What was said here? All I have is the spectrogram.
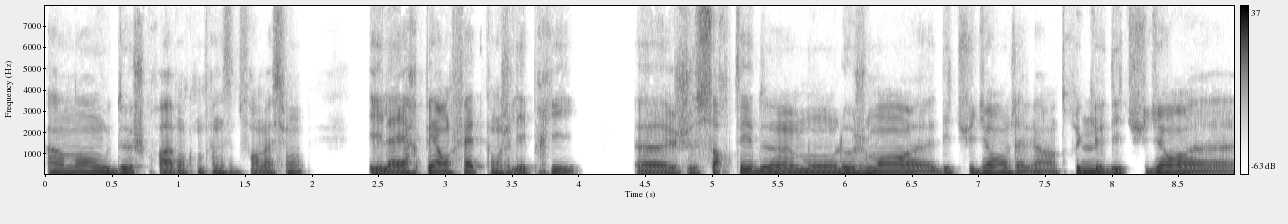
un an ou deux, je crois, avant qu'on prenne cette formation. Et la RP, en fait, quand je l'ai pris, euh, je sortais de mon logement d'étudiant. J'avais un truc mmh. d'étudiant euh,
